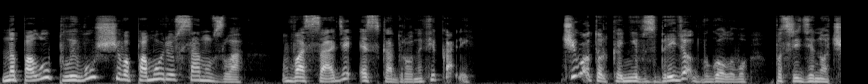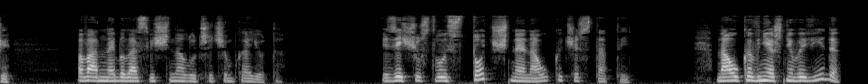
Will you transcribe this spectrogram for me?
на полу плывущего по морю санузла в осаде эскадрона фекалий. Чего только не взбредет в голову посреди ночи. Ванная была освещена лучше, чем каюта. Здесь чувствовалась точная наука чистоты. Наука внешнего вида,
